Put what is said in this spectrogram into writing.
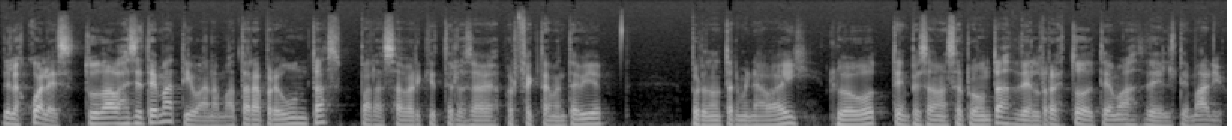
De los cuales tú dabas ese tema, te iban a matar a preguntas para saber que te lo sabías perfectamente bien, pero no terminaba ahí. Luego te empezaban a hacer preguntas del resto de temas del temario,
